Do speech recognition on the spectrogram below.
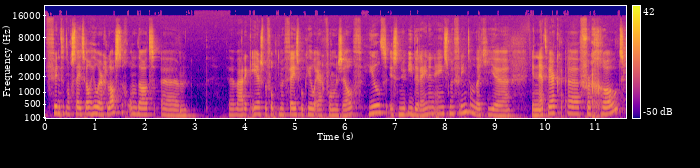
vind het nog steeds wel heel erg lastig, omdat uh, waar ik eerst bijvoorbeeld mijn Facebook heel erg voor mezelf hield, is nu iedereen ineens mijn vriend, omdat je je, je netwerk uh, vergroot.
